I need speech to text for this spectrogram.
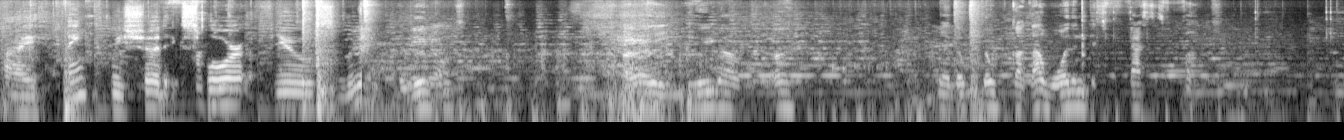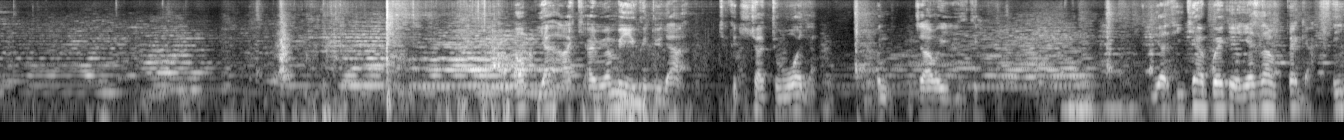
I think we should explore a few solutions. Alright, here we go. Uh, Yeah, no, no, God, that warden is fast as fuck. Oh, yeah, I, I remember you could do that. You could strike the warden. When, that way you could. Yeah, he can't break it. He has not a pickaxe. He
